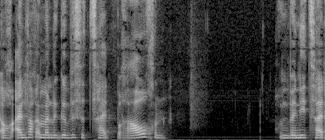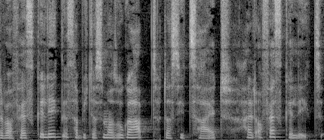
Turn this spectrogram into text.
auch einfach immer eine gewisse Zeit brauchen. Und wenn die Zeit aber festgelegt ist, habe ich das immer so gehabt, dass die Zeit halt auch festgelegt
